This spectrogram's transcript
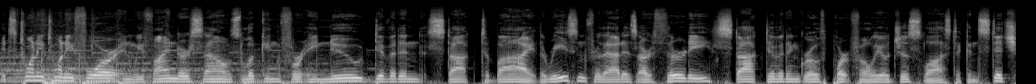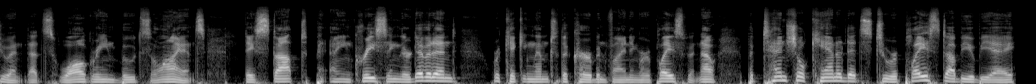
It's 2024, and we find ourselves looking for a new dividend stock to buy. The reason for that is our 30 stock dividend growth portfolio just lost a constituent. That's Walgreen Boots Alliance. They stopped increasing their dividend. We're kicking them to the curb and finding a replacement. Now, potential candidates to replace WBA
